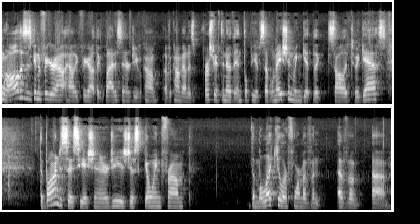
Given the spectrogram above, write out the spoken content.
all this is going to figure out how to figure out the lattice energy of a, of a compound is first we have to know the enthalpy of sublimation. We can get the solid to a gas. The bond dissociation energy is just going from the molecular form of an of a um,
